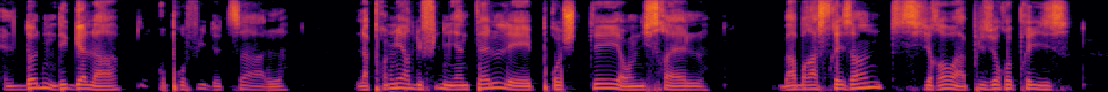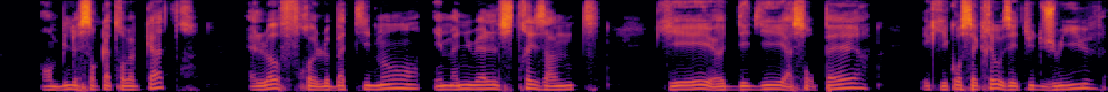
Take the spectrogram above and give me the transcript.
Elle donne des galas au profit de Tzahal. La première du film Yentl est projetée en Israël. Barbara Streisand s'y rend à plusieurs reprises. En 1984, elle offre le bâtiment Emmanuel Streisand, qui est euh, dédié à son père et qui est consacré aux études juives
